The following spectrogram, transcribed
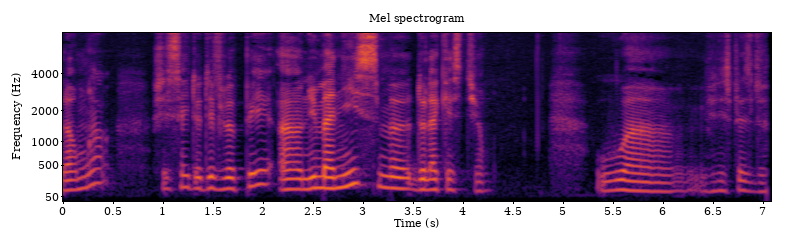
Alors moi, j'essaye de développer un humanisme de la question, ou une espèce de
